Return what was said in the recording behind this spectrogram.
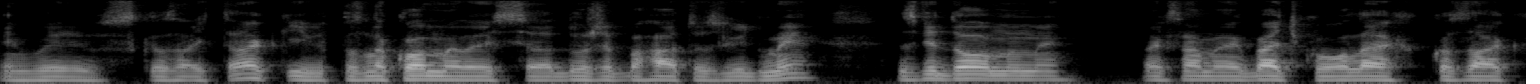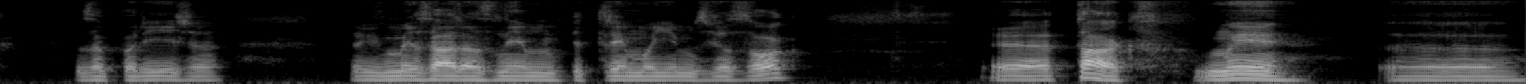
Якби сказати так, і познайомилися дуже багато з людьми, з відомими, так само як батько Олег Козак Запоріжжя. І ми зараз з ним підтримуємо зв'язок. Е, так, ми е,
